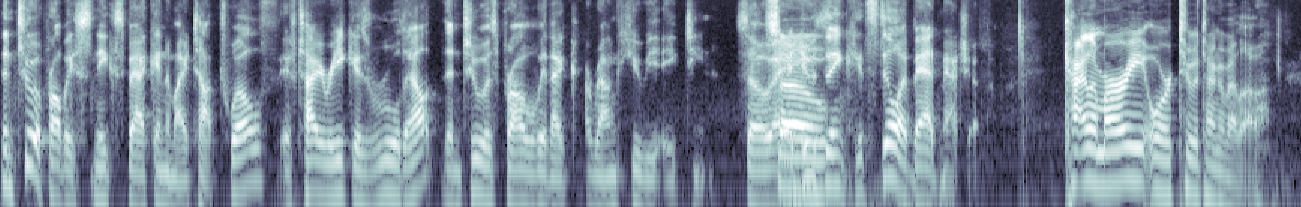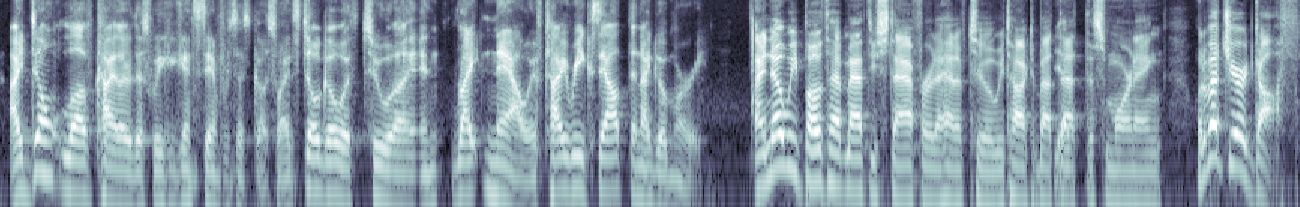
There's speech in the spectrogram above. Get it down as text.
then Tua probably sneaks back into my top 12. If Tyreek is ruled out, then Tua is probably like around QB 18. So, so I do think it's still a bad matchup. Kyler Murray or Tua Tagovailoa? I don't love Kyler this week against San Francisco, so I'd still go with Tua. And right now, if Tyreek's out, then I go Murray. I know we both have Matthew Stafford ahead of Tua. We talked about yep. that this morning. What about Jared Goff?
